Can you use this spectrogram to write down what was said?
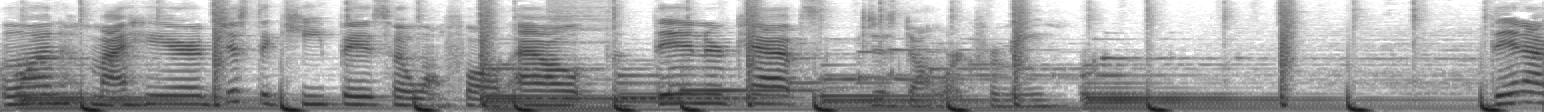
on my hair just to keep it so it won't fall out. The thinner caps just don't work for me. Then I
